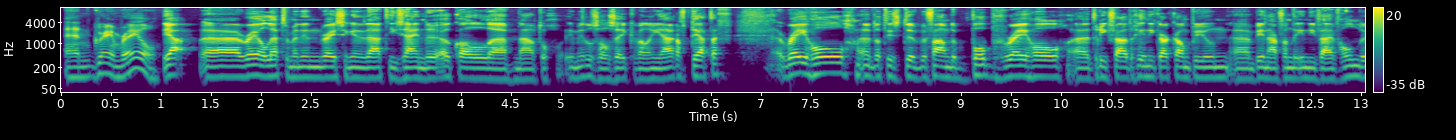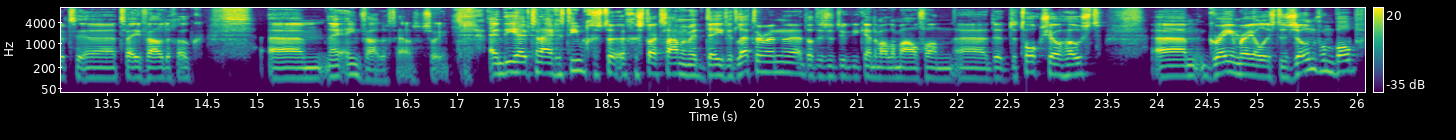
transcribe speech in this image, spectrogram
En Graham Rail. Ja, uh, Rail Letterman in Racing inderdaad. Die zijn er ook al, uh, nou toch inmiddels al zeker wel een jaar of dertig. Uh, Ray Hall, dat is de befaamde Bob Ray Hall. drievoudig IndyCar kampioen. winnaar van de Indy 500. tweevoudig ook. Um, nee, eenvoudig trouwens, sorry. En die heeft zijn eigen team gestart samen met David Letterman. dat is natuurlijk, die kennen we allemaal van de, de talkshow host. Um, Graham Rail is de zoon van Bob.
